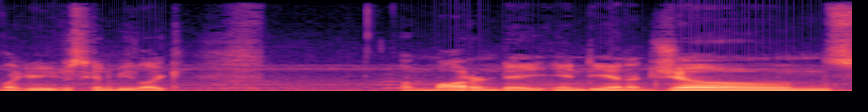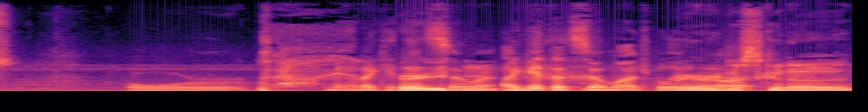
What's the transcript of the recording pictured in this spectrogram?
Like, are you just going to be like a modern day Indiana Jones, or Man, I get that so you- much. I get that so much. Believe it or not. just gonna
